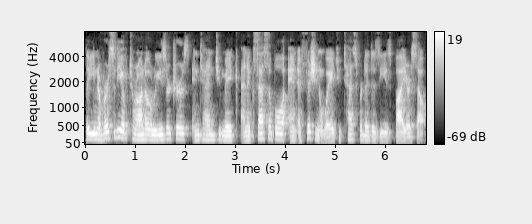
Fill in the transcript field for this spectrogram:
the University of Toronto researchers intend to make an accessible and efficient way to test for the disease by yourself.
